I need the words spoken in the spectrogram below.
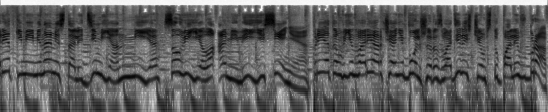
Редкими именами стали Демьян, Мия, Салвиела, Амелия, Есения. При этом в январе арчане больше разводились, чем вступали в брак.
